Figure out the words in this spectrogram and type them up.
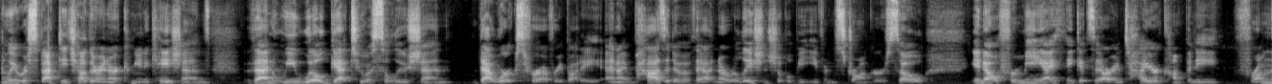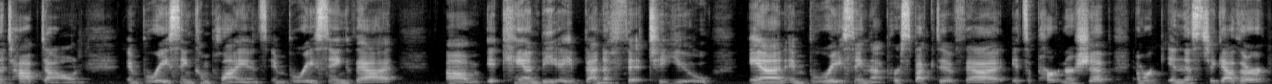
and we respect each other in our communications, then we will get to a solution that works for everybody. And I'm positive of that. And our relationship will be even stronger. So, you know, for me, I think it's our entire company from the top down, embracing compliance, embracing that um, it can be a benefit to you and embracing that perspective that it's a partnership and we're in this together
